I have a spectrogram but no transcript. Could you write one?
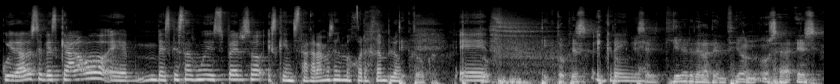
cuidado si ves que algo, eh, ves que estás muy disperso, es que Instagram es el mejor ejemplo. TikTok. Eh, TikTok, TikTok es, increíble. es el killer de la atención. O sea, es,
